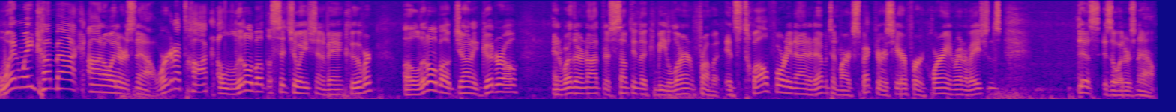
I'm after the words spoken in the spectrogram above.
When we come back on Oilers now, we're going to talk a little about the situation in Vancouver, a little about Johnny Gaudreau, and whether or not there's something that can be learned from it. It's 12:49 at Edmonton. Mark Spector is here for Aquarian renovations. This is Oilers now.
